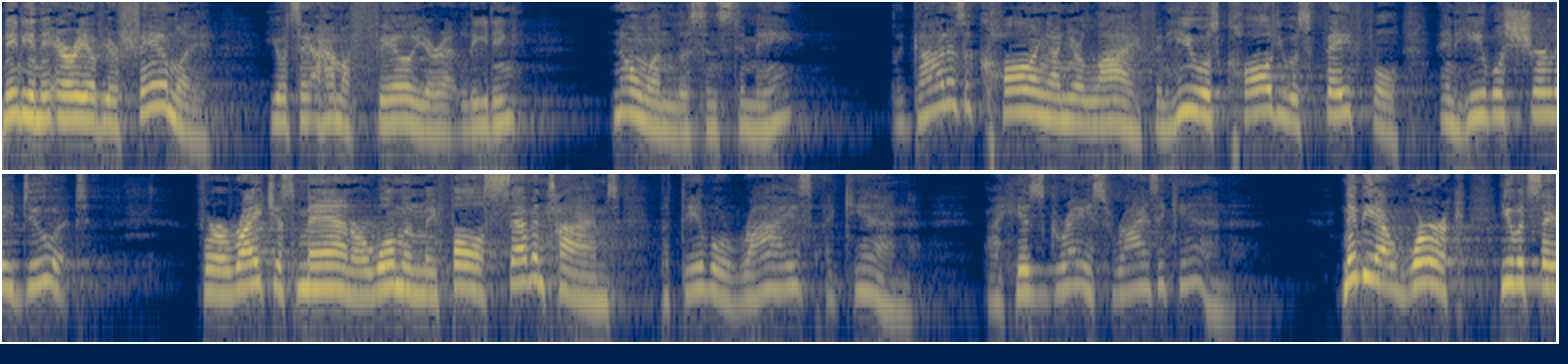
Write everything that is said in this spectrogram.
Maybe in the area of your family, you would say, I'm a failure at leading. No one listens to me. But God has a calling on your life, and He who has called you is faithful, and He will surely do it. For a righteous man or woman may fall seven times, but they will rise again. By His grace, rise again. Maybe at work, you would say,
